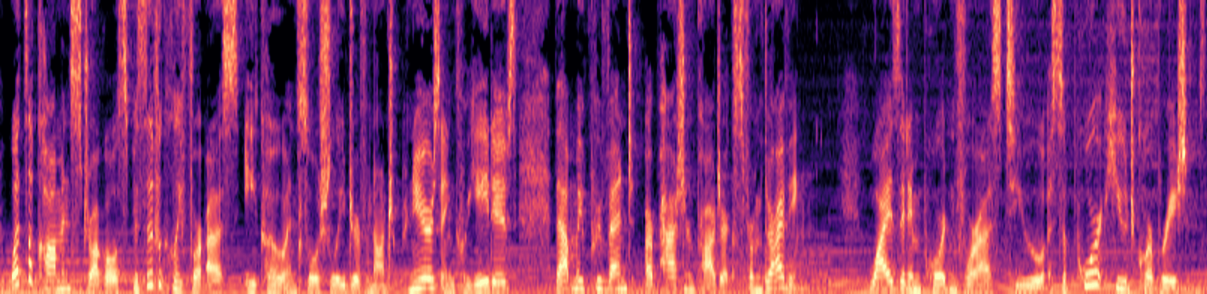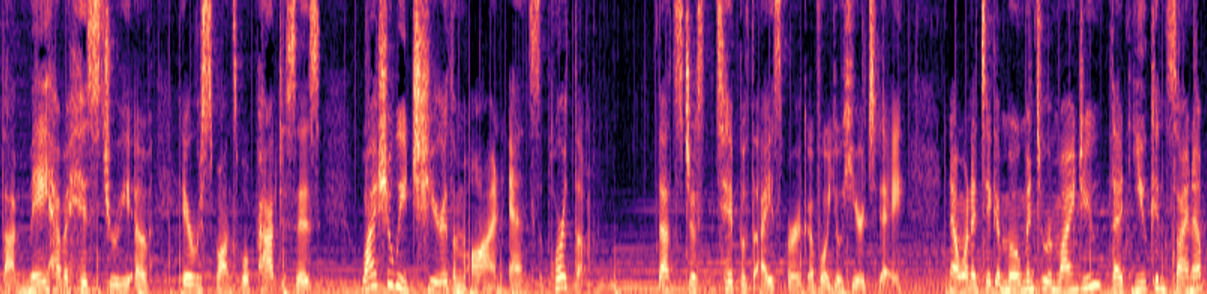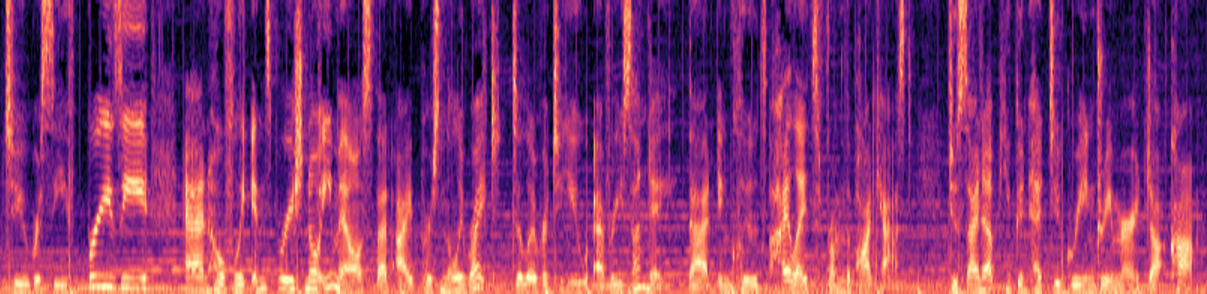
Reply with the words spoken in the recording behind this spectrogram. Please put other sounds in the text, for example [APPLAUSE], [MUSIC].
What's a common struggle specifically for us eco and socially driven entrepreneurs and creatives that may prevent our passion projects from thriving? Why is it important for us to support huge corporations that may have a history of irresponsible practices? Why should we cheer them on and support them? That's just the tip of the iceberg of what you'll hear today. Now, I want to take a moment to remind you that you can sign up to receive breezy and hopefully inspirational emails that I personally write, delivered to you every Sunday. That includes highlights from the podcast. To sign up, you can head to greendreamer.com.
